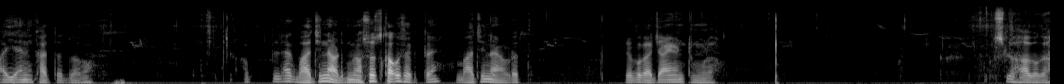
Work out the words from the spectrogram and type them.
आई आणि खातात बाबा. आपल्या भाजी नाही आवडत. मी असंच खाऊ शकतोय. भाजी नाही आवडत. हे बघा जायंट मुळा. उचलो हा बघा.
